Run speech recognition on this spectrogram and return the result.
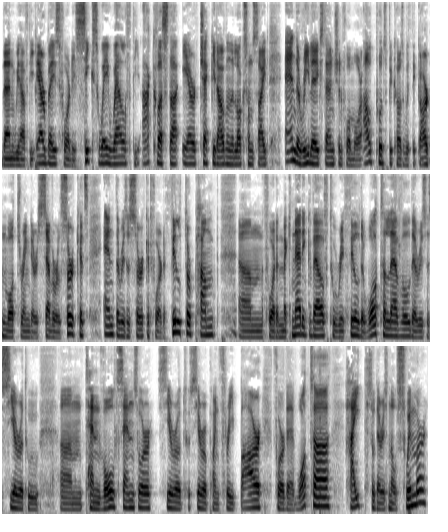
Then we have the airbase for the six-way valve, the Aquastar air check it out on the Loxone side, and a relay extension for more outputs because with the garden watering there are several circuits, and there is a circuit for the filter pump, um, for the magnetic valve to refill the water level. There is a 0 to um, 10 volt sensor, 0 to 0.3 bar for the water height, so there is no swimmer,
